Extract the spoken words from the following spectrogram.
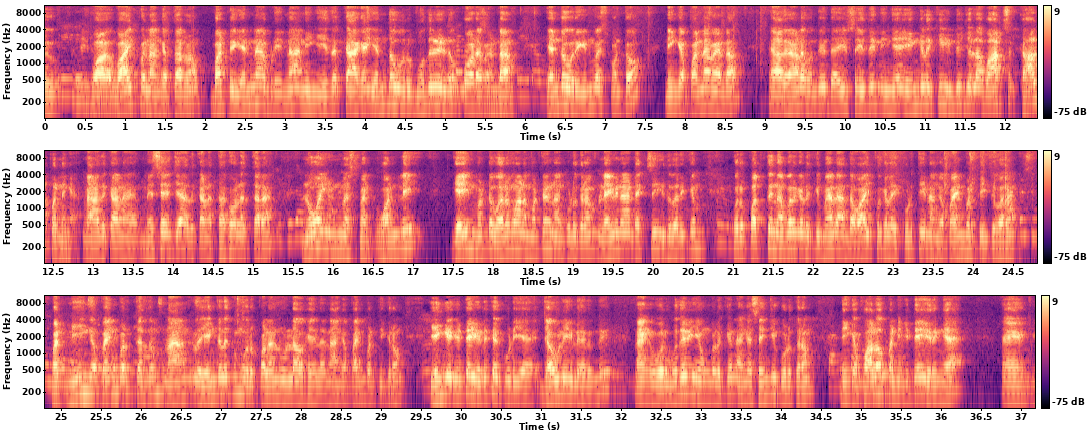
வா வாய்ப்பை நாங்கள் தர்றோம். பட் என்ன அப்படின்னா நீங்கள் இதற்காக எந்த ஒரு முதலீடும் போட வேண்டாம். எந்த ஒரு இன்வெஸ்ட்மெண்ட்டும் நீங்கள் பண்ண வேண்டாம். அதனால் வந்து தயவுசெய்து நீங்கள் எங்களுக்கு இண்டிவிஜுவலாக வாட்ஸ்அப் கால் பண்ணுங்கள் நான் அதுக்கான மெசேஜை அதுக்கான தகவலை தரேன். நோ இன்வெஸ்ட்மெண்ட் ஒன்லி கெயின் மட்டும் வருமானம் மட்டும் நான் கொடுக்குறோம். லெவினா டெக்ஸி இது வரைக்கும் ஒரு பத்து நபர்களுக்கு மேலே அந்த வாய்ப்புகளை கொடுத்து நாங்கள் பயன்படுத்திட்டு வரோம். பட் நீங்கள் பயன்படுத்துறதும் நாங்கள் எங்களுக்கும் ஒரு பலனுள்ள வகையில் நாங்கள் பயன்படுத்திக்கிறோம். எங்ககிட்ட எடுக்கக்கூடிய ஜவுளியிலிருந்து நாங்கள் ஒரு உதவியை உங்களுக்கு நாங்கள் செஞ்சு கொடுக்குறோம். நீங்கள் ஃபாலோ பண்ணிக்கிட்டே இருங்க.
